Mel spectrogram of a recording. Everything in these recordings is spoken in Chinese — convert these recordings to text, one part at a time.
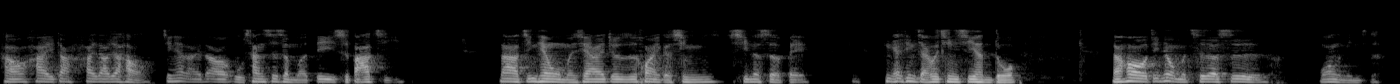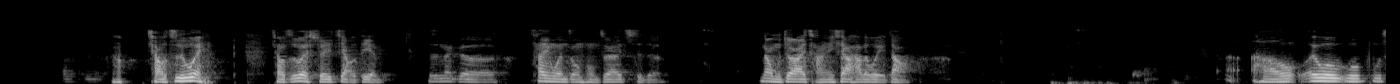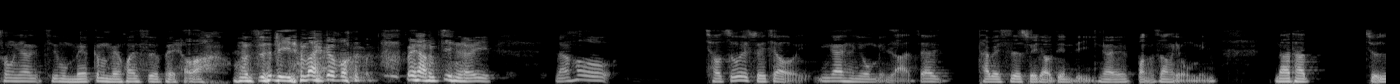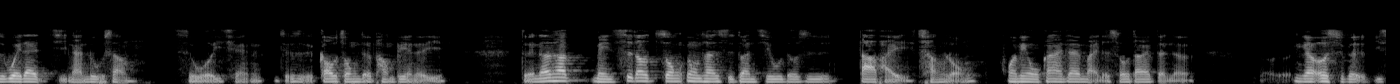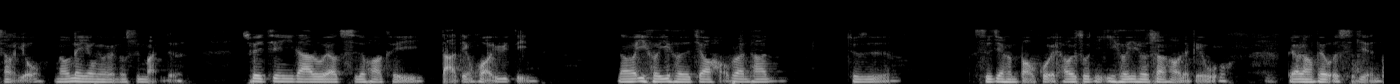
好，嗨大嗨大家好，今天来到午餐是什么第十八集。那今天我们现在就是换一个新新的设备，应该听起来会清晰很多。然后今天我们吃的是我忘了名字，巧滋味，巧滋味水饺店，就是那个蔡英文总统最爱吃的。那我们就来尝一下它的味道。好，哎，我我补充一下，其实我们没根本没换设备，好吧？我们只是离麦克风非常近而已。然后巧滋味水饺应该很有名啦，在台北市的水饺店里应该榜上有名。那它就是位在济南路上，是我以前就是高中的旁边而已。对，那它每次到中用餐时段几乎都是大排长龙，外面我刚才在买的时候大概等了。应该二十个以上有，然后内容永远都是满的，所以建议大家如果要吃的话，可以打电话预订，然后一盒一盒的叫好，不然他就是时间很宝贵，他会说你一盒一盒算好再给我，不要浪费我的时间。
